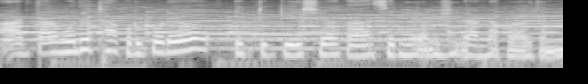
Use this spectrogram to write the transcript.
আর তার মধ্যে ঠাকুর করেও একটি গ্যাস রাখা আছে নিরামিষ রান্না করার জন্য।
